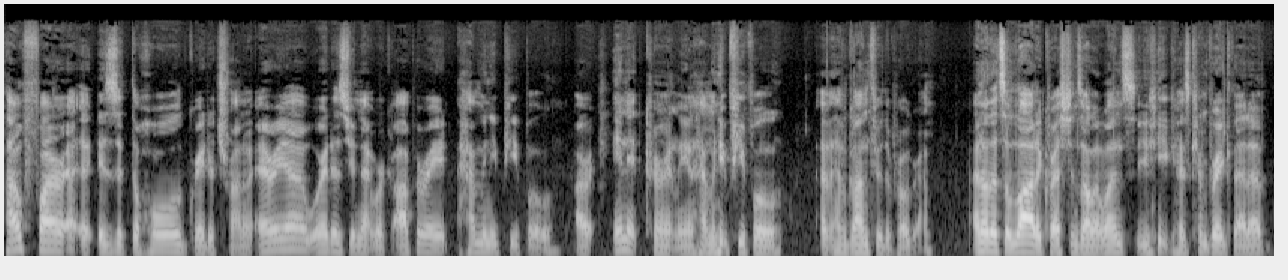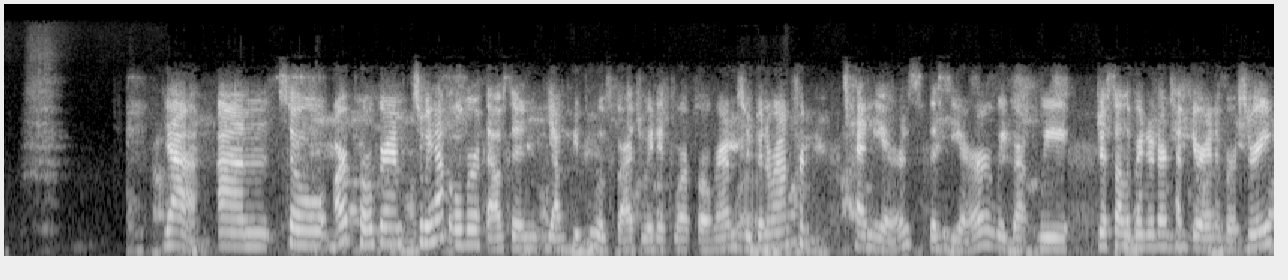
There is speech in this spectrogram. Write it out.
how far uh, is it the whole greater toronto area? Where does your network operate? How many people are in it currently and how many people have gone through the program I know that's a lot of questions all at once. You, guys can break that up. Yeah. Um, so our program, so we have over a thousand young people who have graduated through our programs. We've been around for 10 years this year. We got, we just celebrated our 10th year anniversary.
